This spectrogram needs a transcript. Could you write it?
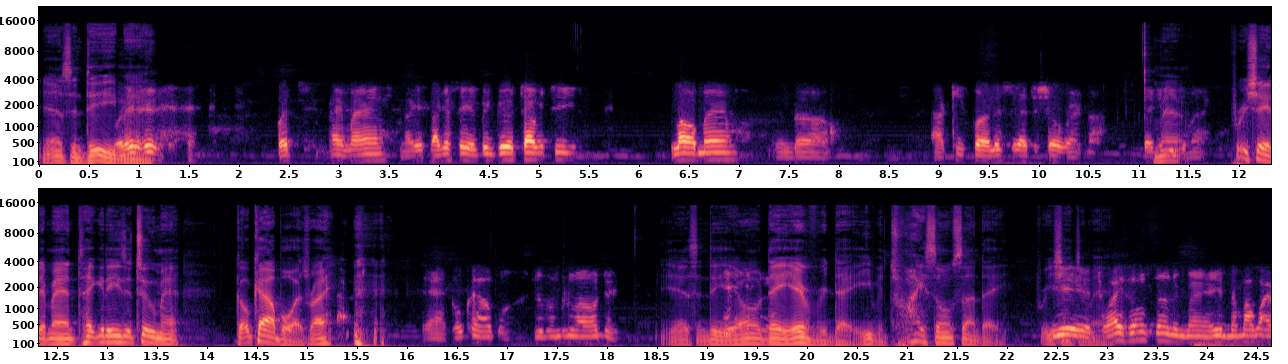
Yes, indeed, But man. it, it, but hey, man, like, like I said, it's been good talking to you, Law man, and uh, I keep uh, listening at the show right now. Take it Man. easy, man. Appreciate it, man. Take it easy too, man. Go Cowboys, right? Yeah, go Cowboys. Blue all day. yes, indeed. All day, every day, even twice on Sunday. Appreciate yeah, you, man. twice on Sunday, man. You know, my wife.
